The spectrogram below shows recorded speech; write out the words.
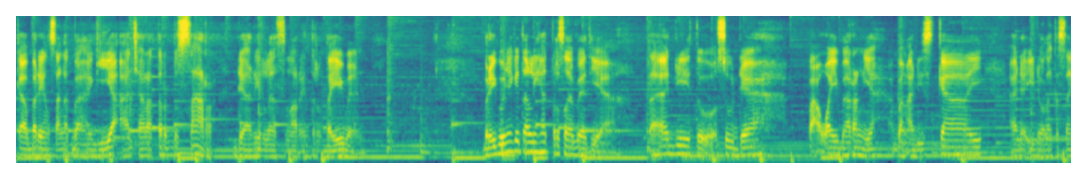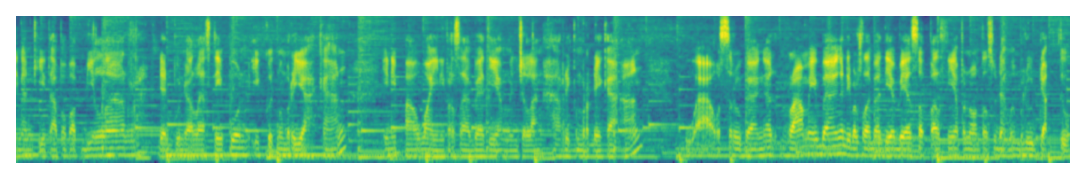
kabar yang sangat bahagia acara terbesar dari Lesnar Entertainment. Berikutnya kita lihat persahabat ya. Tadi tuh sudah pawai bareng ya Abang Adi Sky ada idola kesayangan kita Papa Bilar dan Bunda Lesti pun ikut memeriahkan. Ini pawai ini persahabat yang menjelang hari kemerdekaan. Wow, seru banget, rame banget di persahabat ya. Besok pastinya penonton sudah membludak tuh.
